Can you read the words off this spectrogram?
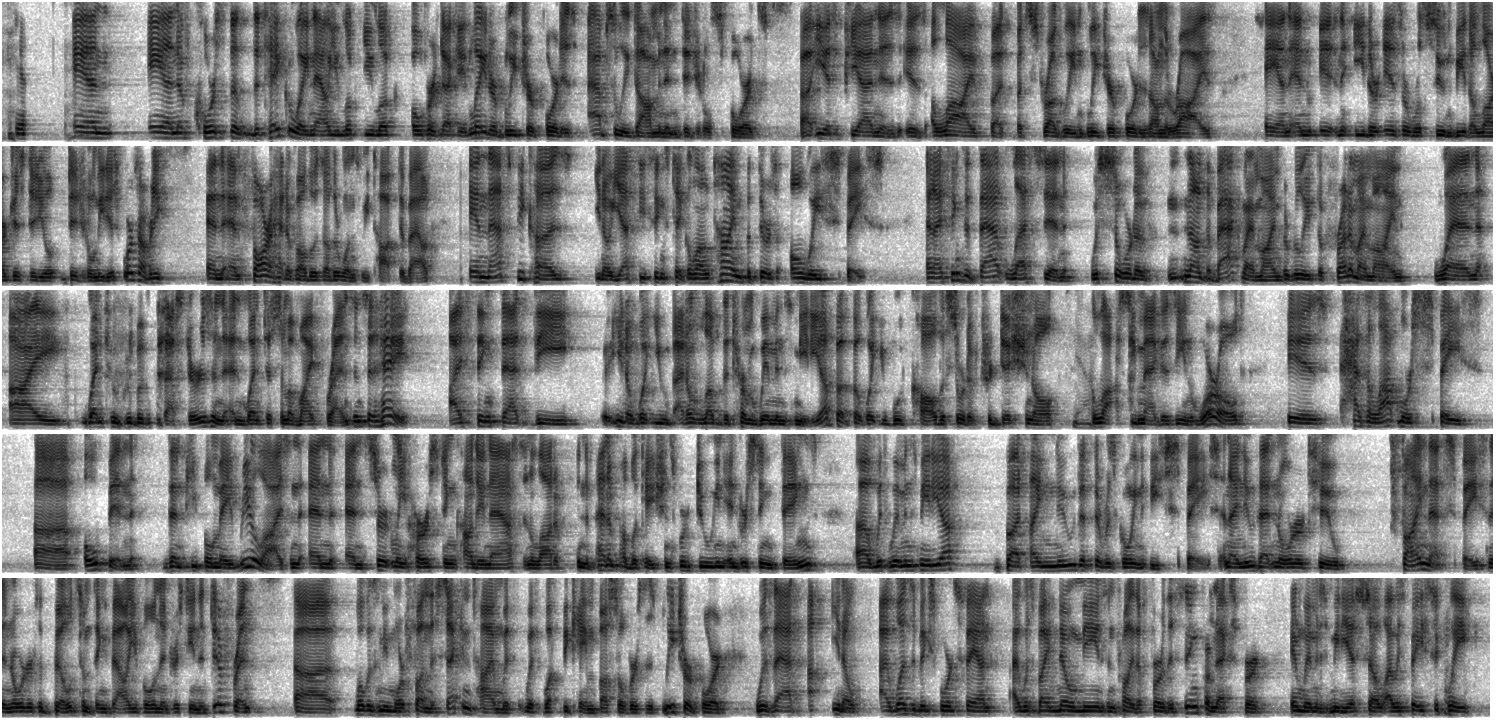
and and of course, the the takeaway now you look you look over a decade later, Bleacher Report is absolutely dominant in digital sports. Uh, ESPN is is alive but but struggling. Bleacher Report is on the rise, and and it either is or will soon be the largest digital digital media sports property, and and far ahead of all those other ones we talked about. And that's because you know yes, these things take a long time, but there's always space. And I think that that lesson was sort of not at the back of my mind, but really at the front of my mind when I went to a group of investors and, and went to some of my friends and said, "Hey, I think that the you know what you I don't love the term women's media, but but what you would call the sort of traditional yeah. glossy magazine world is has a lot more space uh, open than people may realize, and and and certainly Hearst and Condé Nast and a lot of independent publications were doing interesting things uh, with women's media. But I knew that there was going to be space, and I knew that in order to find that space and in order to build something valuable and interesting and different, uh, what was be more fun the second time with with what became Bustle versus Bleacher Report was that uh, you know I was a big sports fan. I was by no means and probably the furthest thing from an expert in women's media. So I was basically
